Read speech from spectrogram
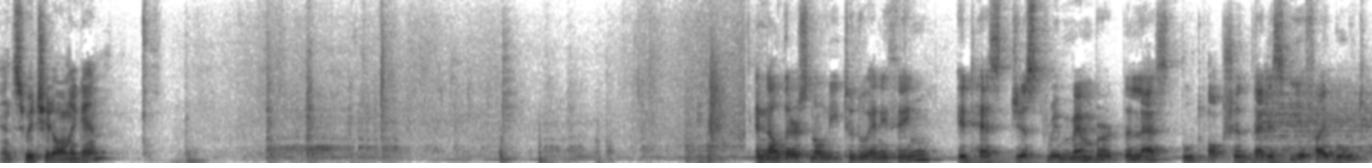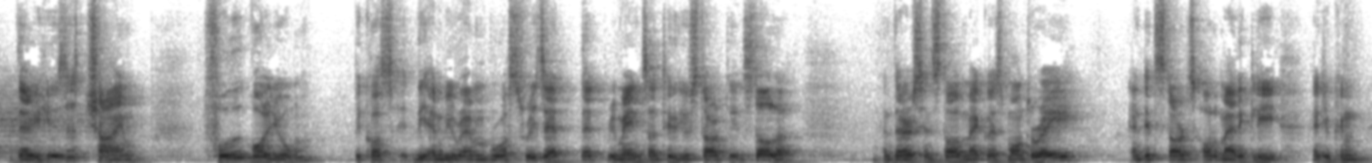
and switch it on again. And now there's no need to do anything. It has just remembered the last boot option, that is EFI boot. There here's a chime, full volume, because the NVRAM was reset. That remains until you start the installer. And there's install macOS Monterey and it starts automatically and you can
